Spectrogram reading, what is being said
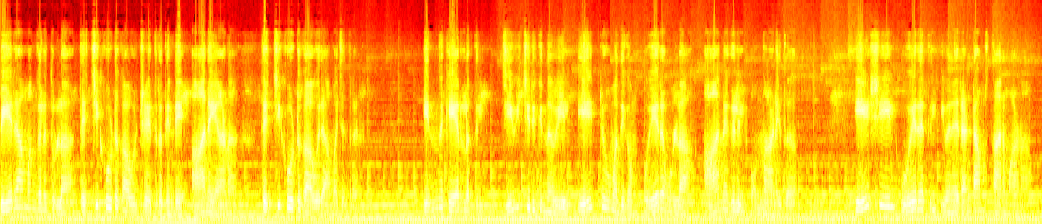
പേരാമംഗലത്തുള്ള തെച്ചിക്കോട്ടുകാവ് ക്ഷേത്രത്തിന്റെ ആനയാണ് തെച്ചിക്കോട്ടുകാവ് രാമചന്ദ്രൻ. ഇന്ന് കേരളത്തിൽ ജീവിച്ചിരിക്കുന്നവയിൽ ഏറ്റവും അധികം ഉയരമുള്ള ആനകളിൽ ഒന്നാണിത്. ഏഷ്യയിൽ ഉയരത്തിൽ ഇവന് രണ്ടാം സ്ഥാനമാണ്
